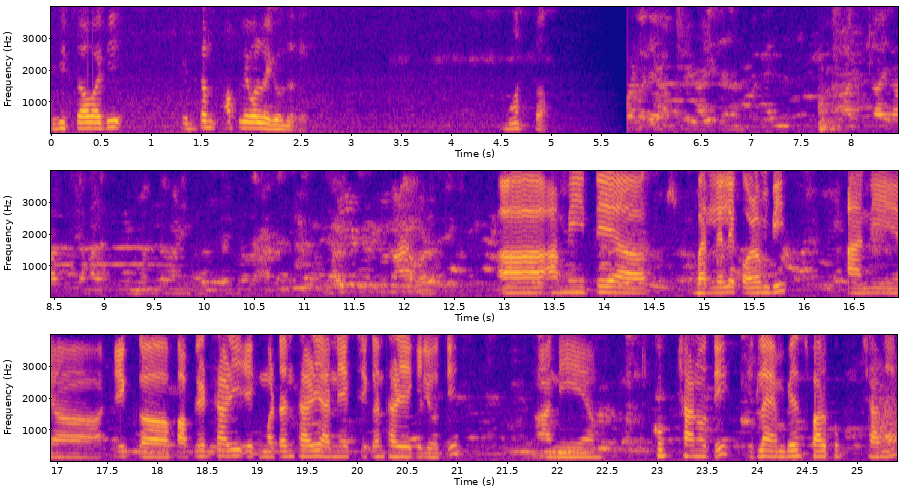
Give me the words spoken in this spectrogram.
त्याची चव आहे ती एकदम अप लेवलला घेऊन जाते. मस्त. आम्ही ते भरलेले कोळंबी आणि एक पापलेट थाळी एक मटन थाळी आणि एक चिकन थाळी केली होती. आणि खूप छान होती. इथला ॲम्बियन्स फार खूप छान आहे.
